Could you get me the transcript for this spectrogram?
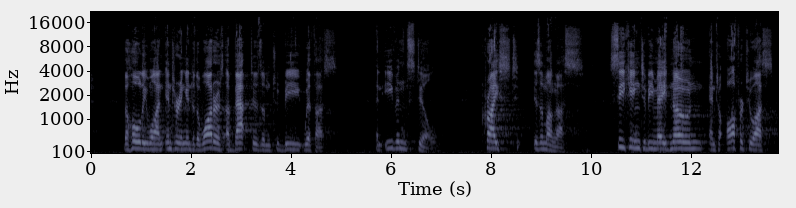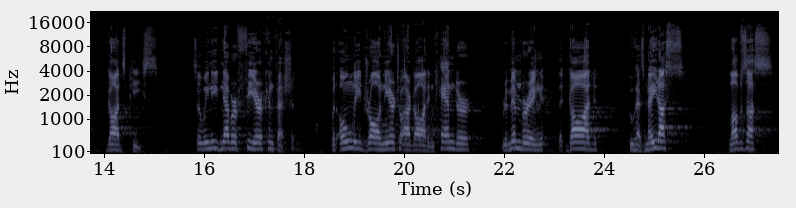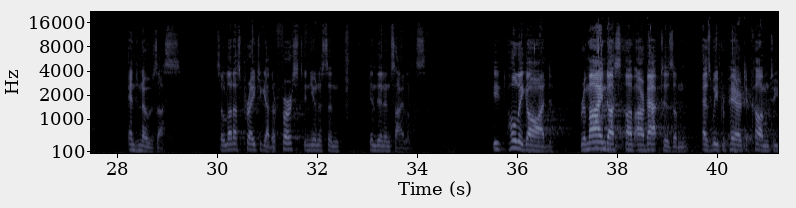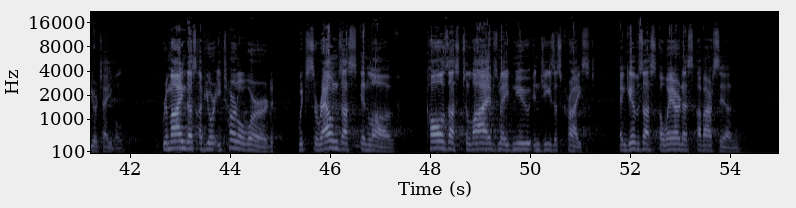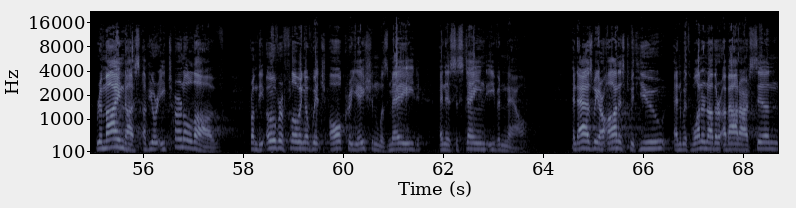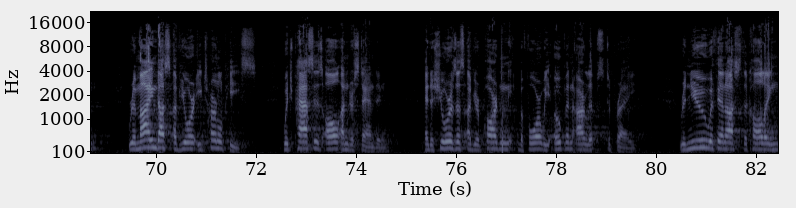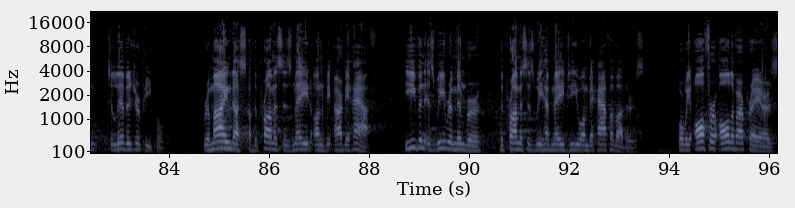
the Holy One entering into the waters of baptism to be with us. And even still, Christ is among us, seeking to be made known and to offer to us God's peace. So we need never fear confession, but only draw near to our God in candor, remembering that God, who has made us, loves us, and knows us. So let us pray together, first in unison and then in silence. Holy God, remind us of our baptism as we prepare to come to your table. Remind us of your eternal word, which surrounds us in love, calls us to lives made new in Jesus Christ, and gives us awareness of our sin. Remind us of your eternal love from the overflowing of which all creation was made and is sustained even now. And as we are honest with you and with one another about our sin, remind us of your eternal peace, which passes all understanding, and assures us of your pardon before we open our lips to pray. Renew within us the calling to live as your people Remind us of the promises made on our behalf, even as we remember the promises we have made to you on behalf of others. For we offer all of our prayers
